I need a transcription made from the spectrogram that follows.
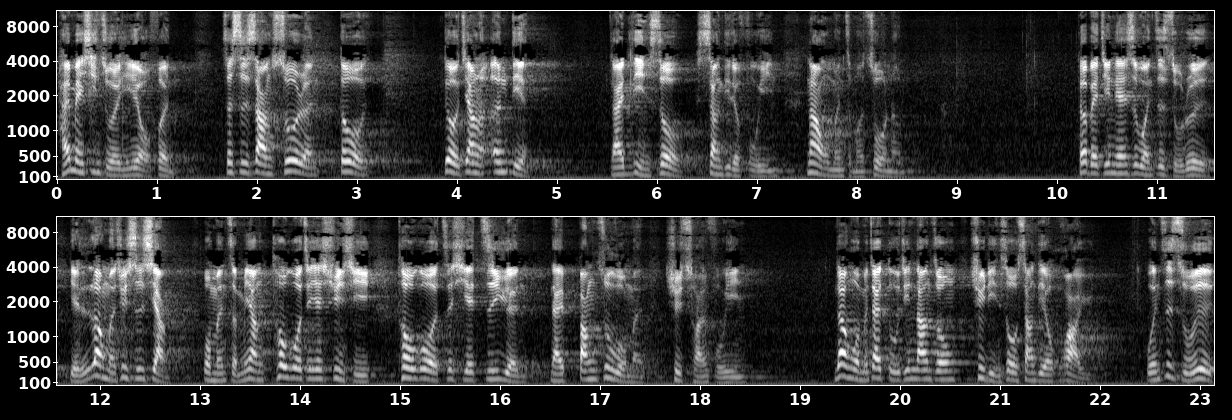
还没信主的人也有份。这世上所有人都有都有这样的恩典来领受上帝的福音。那我们怎么做呢？特别今天是文字主日，也让我们去思想，我们怎么样透过这些讯息，透过这些资源来帮助我们去传福音，让我们在读经当中去领受上帝的话语。文字主日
